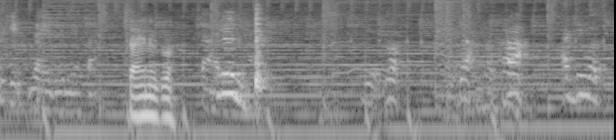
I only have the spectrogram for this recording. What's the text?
घेत नाही रे आता. काय नको काय? ये ना. जा, खा. आठ दिवस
